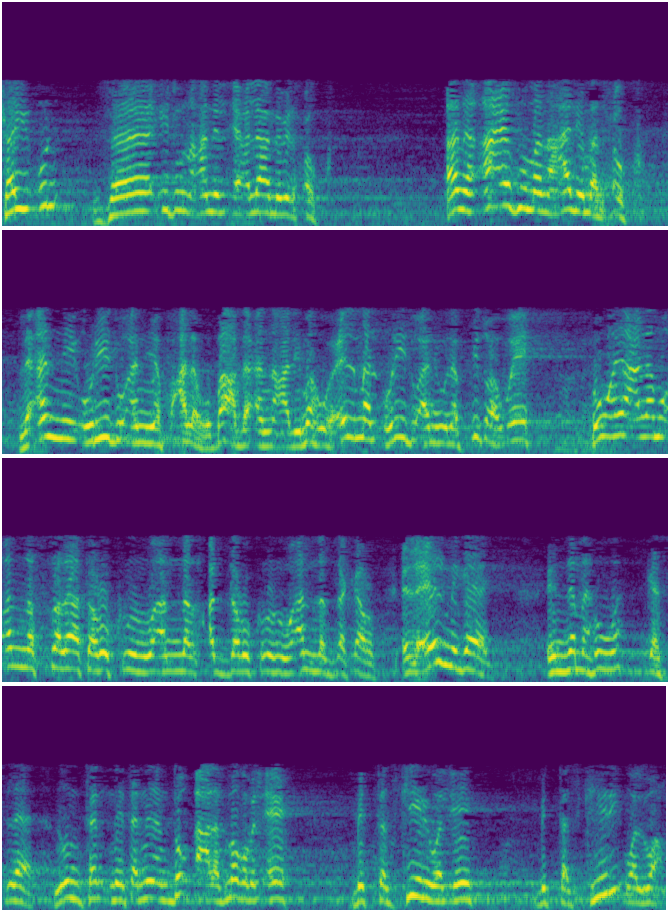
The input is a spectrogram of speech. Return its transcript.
شيء زائد عن الإعلام بالحكم. أنا اعظ من علم الحكم لأني أريد أن يفعله. بعد أن علمه علما أريد أن ينفذه. إيه؟ هو يعلم أن الصلاة ركن وأن الحج ركن وأن الزكاة ركن. العلم جاي. إنما هو كسلان. نقوم ندق على دماغه بالايه بالتذكير والإيه؟ بالتذكير والوعظ.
